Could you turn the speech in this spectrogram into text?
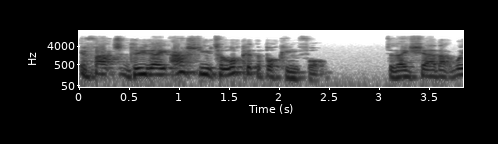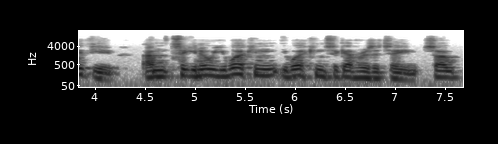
In fact, do they ask you to look at the booking form? Do they share that with you? Um, so you know you're working you're working together as a team. So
